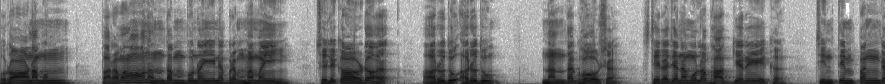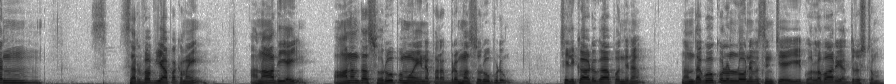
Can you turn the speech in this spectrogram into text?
పురాణమున్ పరమానందంబునైన బ్రహ్మమై చెలికాడు అరుదు అరుదు నందఘోష స్థిరజనముల భాగ్యరేఖ చింతింపంగన్. సర్వవ్యాపకమై అనాది అయి ఆనంద స్వరూపము అయిన పరబ్రహ్మ స్వరూపుడు చెలికాడుగా పొందిన నందగోకులంలో నివసించే ఈ గొల్లవారి అదృష్టం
